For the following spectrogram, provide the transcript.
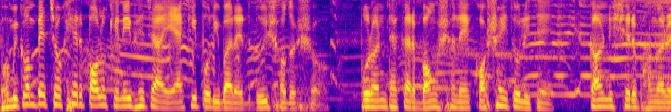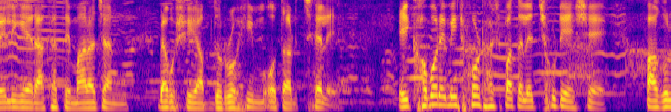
ভূমিকম্পে চোখের পলকে নিভে যায় একই পরিবারের দুই সদস্য। পুরান ঢাকার বংশালে কসাইতলিতে কার্নিশের ভাঙা রেলিংয়ে রাখাতে মারা যান ব্যবসায়ী আব্দুর রহিম ও তার ছেলে। এই খবরে মিটফোর্ড হাসপাতালে ছুটে এসে পাগল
